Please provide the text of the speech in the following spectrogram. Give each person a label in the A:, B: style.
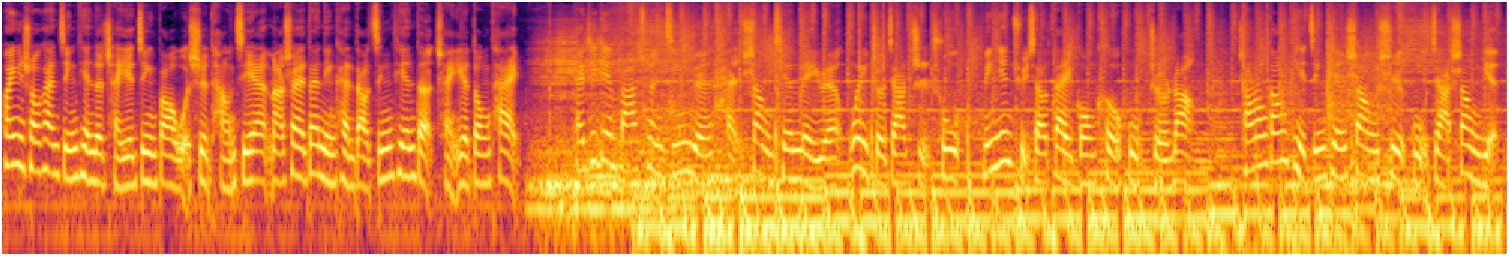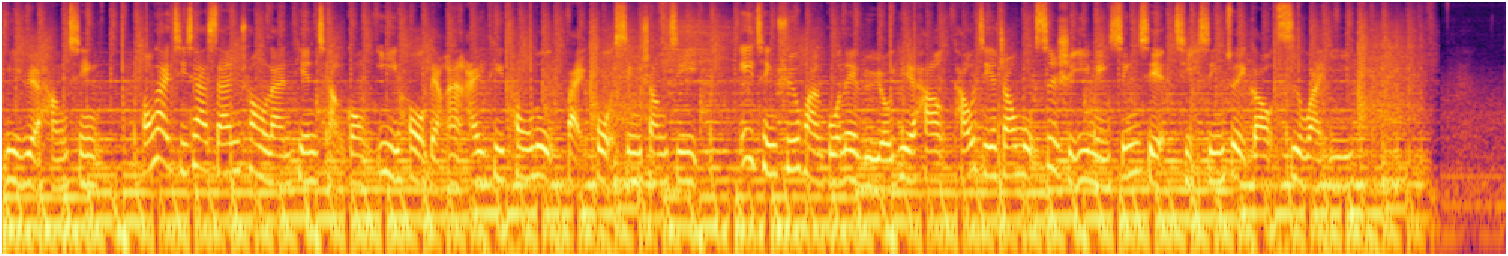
A: 欢迎收看今天的产业劲报，我是唐杰安，马上来带您看到今天的产业动态。台积电八寸晶圆喊上千美元，魏哲家指出，明年取消代工客户折让。长荣钢铁今天上市，股价上演蜜月行情。红海旗下三创蓝天抢攻疫后两岸 IT 通路，百货新商机。疫情趋缓，国内旅游业夯，陶杰招募四十一名新血，起薪最高四万一。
